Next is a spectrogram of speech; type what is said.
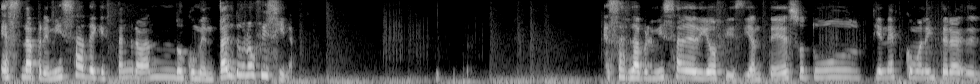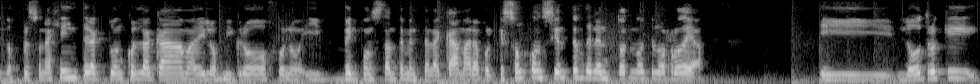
es la premisa de que están grabando un documental de una oficina. Esa es la premisa de The Office y ante eso tú tienes como la los personajes interactúan con la cámara y los micrófonos y ven constantemente a la cámara porque son conscientes del entorno que los rodea. Y lo otro que,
